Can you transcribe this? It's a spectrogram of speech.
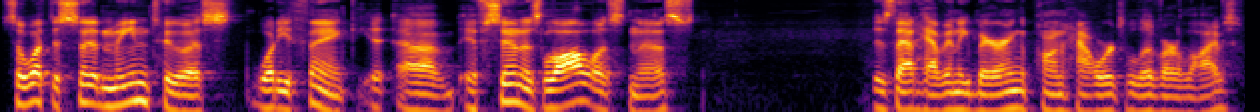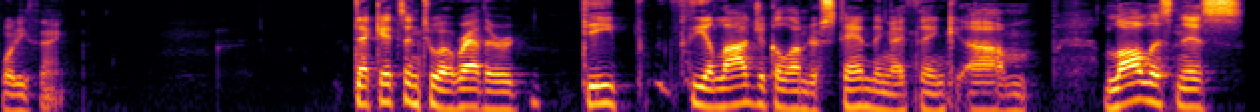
So, what does sin mean to us? What do you think? Uh, if sin is lawlessness, does that have any bearing upon how we're to live our lives? What do you think? That gets into a rather deep theological understanding, I think. Um, lawlessness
